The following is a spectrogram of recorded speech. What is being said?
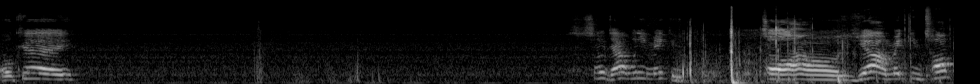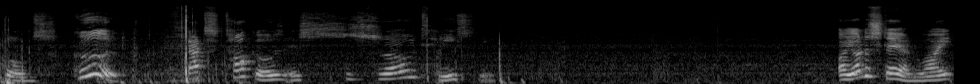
Okay. So Dad, what are you making? So uh, yeah, I'm making tacos. Good. That's tacos is so tasty. I understand, right?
